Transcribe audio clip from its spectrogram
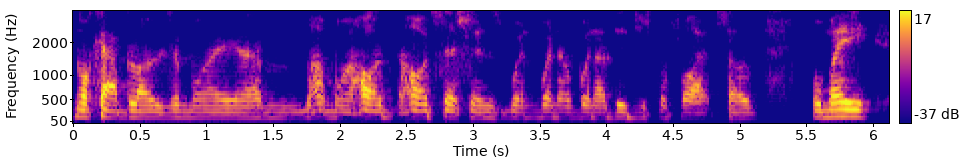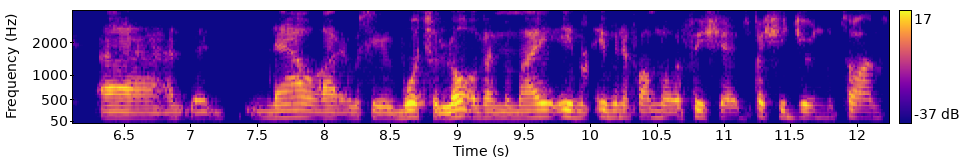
knockout blows and my um, my hard hard sessions when when I, when I did used to fight. So for me, uh, and now I obviously watch a lot of MMA, even even if I'm not officiating, especially during the times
